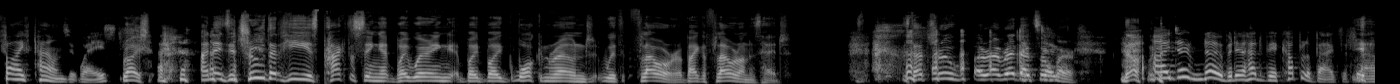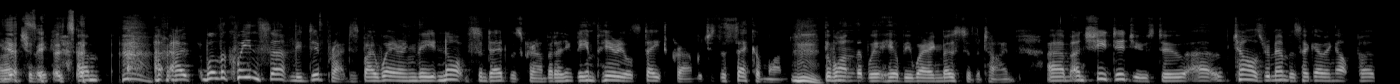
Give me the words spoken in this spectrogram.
Five pounds it weighs. Right. and is it true that he is practicing it by wearing by by walking around with flour, a bag of flour on his head? Is that true? I, read that somewhere. No. I don't know, but it had to be a couple of bags of flour, Yes, actually. yes. Um, I, I, well, the Queen certainly did practice by wearing the, not St Edward's crown, but I think the Imperial State crown, which is the second one, Mm. the one that we, he'll be wearing most of the time. Um, and she did used to, uh, Charles remembers her going up uh,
